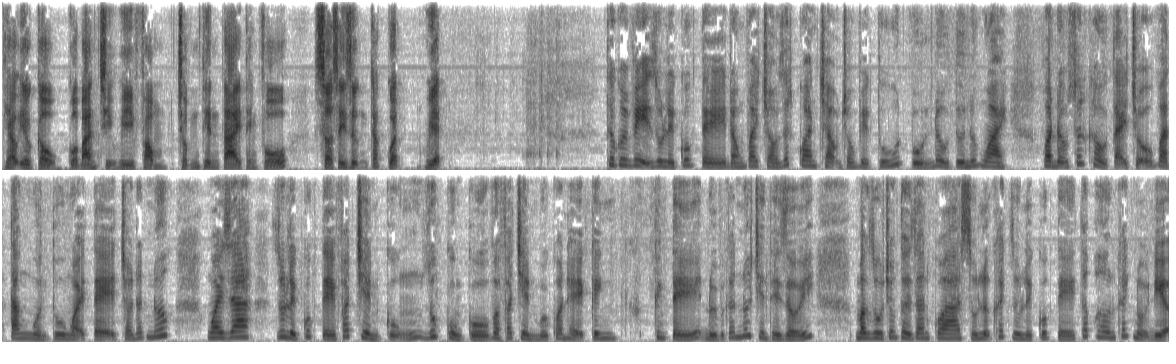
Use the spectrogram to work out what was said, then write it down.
theo yêu cầu của Ban Chỉ huy phòng chống thiên tai thành phố, Sở Xây dựng các quận, huyện, Thưa quý vị, du lịch quốc tế đóng vai trò rất quan trọng trong việc thu hút vốn đầu tư nước ngoài, hoạt động xuất khẩu tại chỗ và tăng nguồn thu ngoại tệ cho đất nước. Ngoài ra, du lịch quốc tế phát triển cũng giúp củng cố và phát triển mối quan hệ kinh kinh tế đối với các nước trên thế giới. Mặc dù trong thời gian qua số lượng khách du lịch quốc tế thấp hơn khách nội địa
